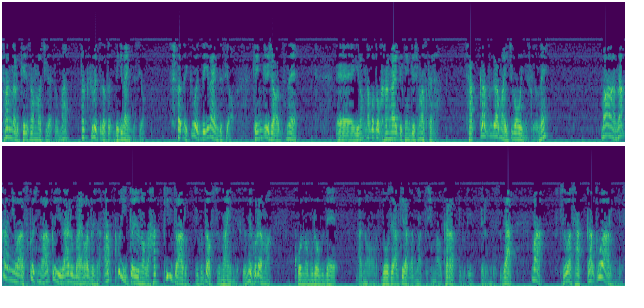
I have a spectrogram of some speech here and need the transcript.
単なる計算間違いと全く区別ができないんですよ。それはね、区別できないんですよ。研究者はですね、えー、いろんなことを考えて研究しますから、錯覚がまあ一番多いんですけどね。まあ中には少しの悪意がある場合はあるかもしれない。悪意というのがはっきりとあるっていうことは普通ないんですけどね。これはまあ、このブログで、あの、どうせ明らかになってしまうからってことを言ってるんですが、まあ、普通は錯覚はあるんです。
